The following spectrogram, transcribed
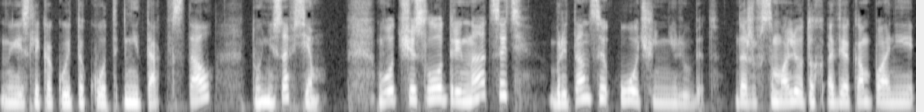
Но если какой-то кот не так встал, то не совсем. Вот число 13 британцы очень не любят. Даже в самолетах авиакомпании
